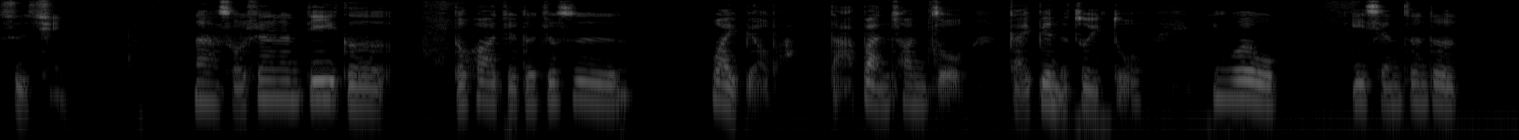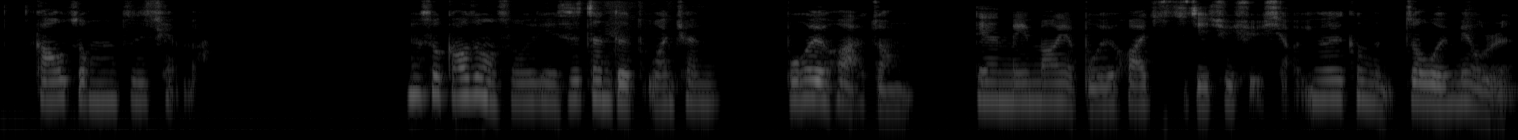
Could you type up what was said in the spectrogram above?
事情。那首先呢，第一个的话，觉得就是外表吧，打扮穿着改变的最多。因为我以前真的高中之前吧，那时候高中的时候也是真的完全不会化妆，连眉毛也不会画，就直接去学校，因为根本周围没有人，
